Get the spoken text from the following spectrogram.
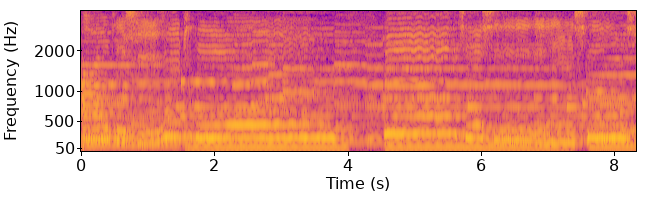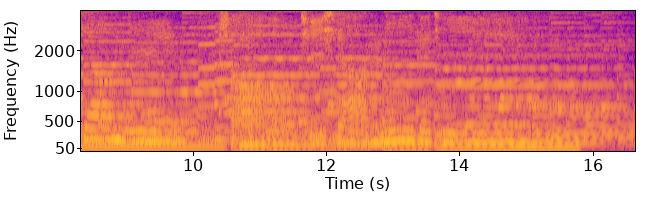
爱的诗篇，愿藉心心相连，捎去想你的肩。我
